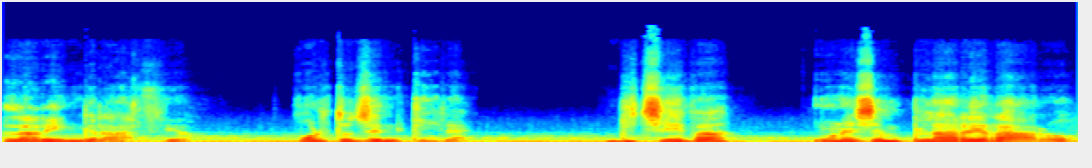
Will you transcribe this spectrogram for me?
La ringrazio. Molto gentile. Diceva un esemplare raro?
